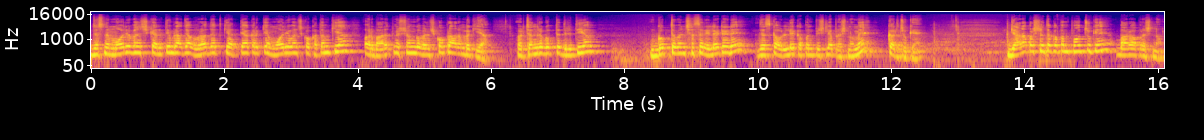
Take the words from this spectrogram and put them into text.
जिसने मौर्य वंश के अंतिम राजा वृहदत्त की हत्या करके मौर्य वंश को खत्म किया और भारत में शुंग वंश को प्रारंभ किया। और चंद्रगुप्त द्वितीय, गुप्त वंश से रिलेटेड है, जिसका उल्लेख अपन पिछले प्रश्नों में कर चुके हैं। ग्यारह प्रश्न तक अपन पहुँच चुके हैं, बारहवा प्रश्न।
